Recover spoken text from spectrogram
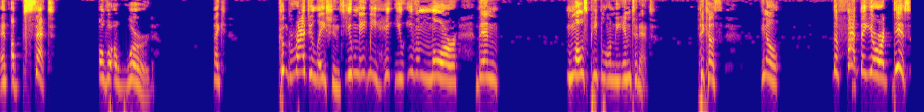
and upset over a word. Like, congratulations, you made me hate you even more than most people on the internet. Because, you know, the fact that you're this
